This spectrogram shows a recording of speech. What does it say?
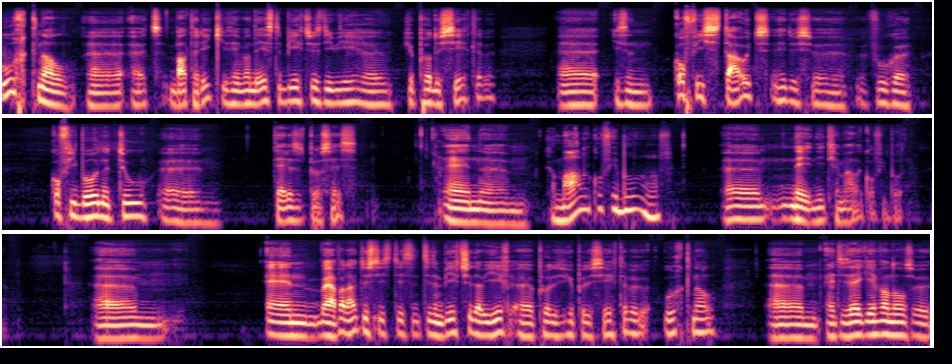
Oerknal eh, uit Batteriek. Is een van de eerste biertjes die we hier eh, geproduceerd hebben. Eh is een koffie stout. hè, dus we, voegen koffiebonen toe tijdens het proces. En ehm, Gemalen koffiebonen? Of? Nee, niet gemalen koffiebonen. Ja. Ehm, en ja, voilà, dus het is, het, is, het is een biertje dat we hier produ- geproduceerd hebben, Oerknal. Ehm, en het is eigenlijk een van onze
